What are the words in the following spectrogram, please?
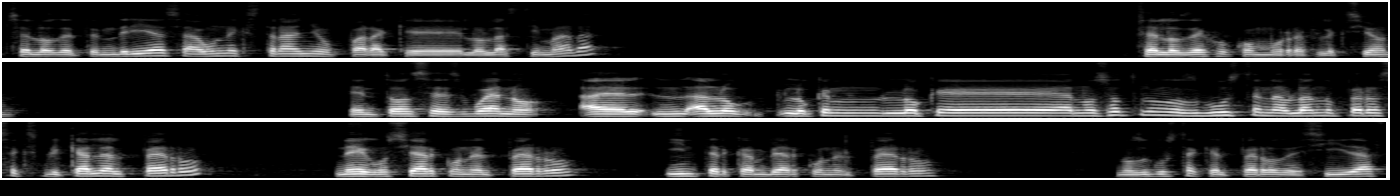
¿se lo detendrías a un extraño para que lo lastimara? Se los dejo como reflexión. Entonces, bueno, a, lo, que, lo que a nosotros nos gusta en Hablando Perro es explicarle al perro, negociar con el perro, intercambiar con el perro. Nos gusta que el perro decida,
